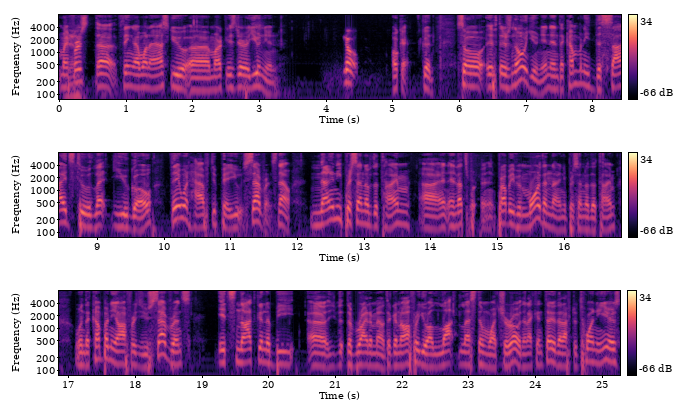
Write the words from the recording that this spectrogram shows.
my Yeah. first uh, thing I want to ask you, uh, Mark, is there a union? No. Okay, good. So if there's no union and the company decides to let you go, they would have to pay you severance. Now, 90% of the time, uh, and, and that's pr- uh, probably even more than 90% of the time, when the company offers you severance, it's not going to be uh, the, the right amount. They're going to offer you a lot less than what you're owed. And I can tell you that after 20 years,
